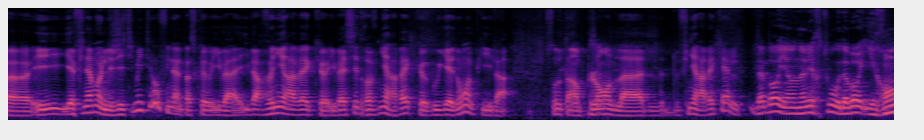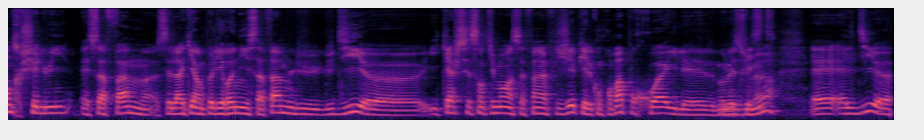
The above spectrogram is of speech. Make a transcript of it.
Euh, et il y a finalement une légitimité au final parce qu'il va, il va revenir avec euh, il va essayer de revenir avec euh, Gouilladon et puis il a sans doute un plan de, la, de, de finir avec elle D'abord, il y a un aller-retour. D'abord, il rentre chez lui et sa femme, c'est là qu'il y a un peu l'ironie, sa femme lui, lui dit, euh, il cache ses sentiments à sa femme affligée, puis elle comprend pas pourquoi il est de mauvaise humeur. Et elle dit, euh,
